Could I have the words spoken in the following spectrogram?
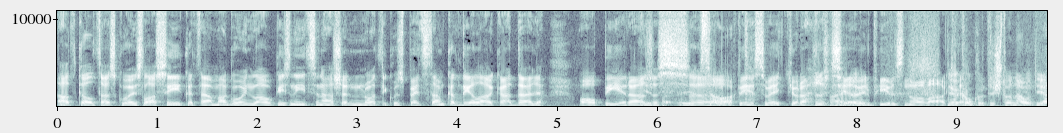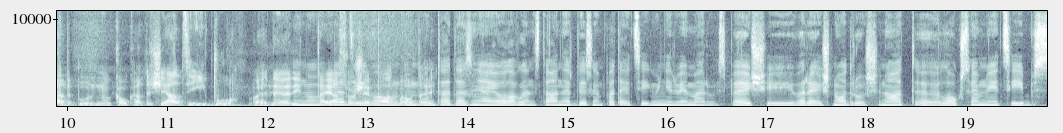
atkal tas, ko es lasīju, ka tā magoņu lauka iznīcināšana notikusi pēc tam, kad lielākā daļa opija ražas, uh, opijas veķu ražas vai, jau ir bijusi novākta. Jā, kaut kur taču to naudu jādabū, nu, kaut kā taču jādzīvo, vai ne, arī nu, tajā esošajā pārvaldē. Un, un tādā ziņā jau Afganistāna ir diezgan pateicīga. Viņi ir vienmēr spējuši, varējuši nodrošināt uh, lauksaimniecības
